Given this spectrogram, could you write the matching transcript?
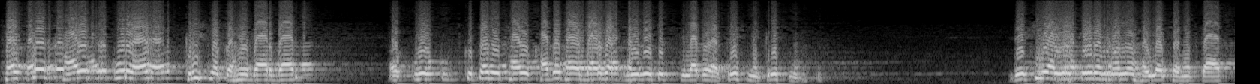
सबसे खाए कुकुर कृष्ण कहे बार बार। और कुत्ता जो था वो खाता था बार बार लोगों से चिल्लाते रहा, कृष्ण कृष्ण। देखिए अल्लाह तेरे मन हैला चमत्कार।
